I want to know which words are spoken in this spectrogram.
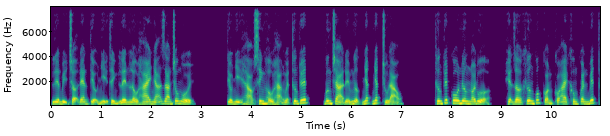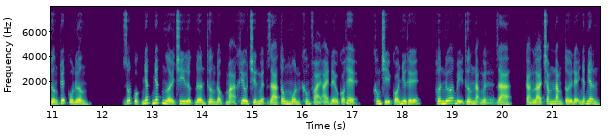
liền bị chợ đen tiểu nhị thỉnh lên lầu hai nhã gian châu ngồi. Tiểu nhị hảo sinh hầu hạ Nguyệt Thương Tuyết, bưng trà đếm ngược nhất nhất chú đáo. Thương tuyết cô nương nói đùa, hiện giờ Khương quốc còn có ai không quen biết thương tuyết cô nương. Rốt cuộc nhất nhất người chi lực đơn thương độc mã khiêu chiến nguyệt gia tông môn không phải ai đều có thể, không chỉ có như thế, hơn nữa bị thương nặng nguyệt gia, càng là trăm năm tới đệ nhất nhân.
